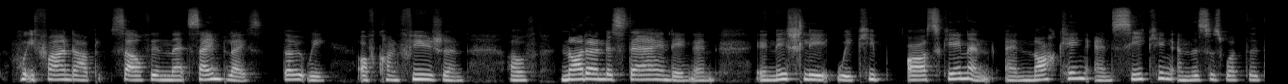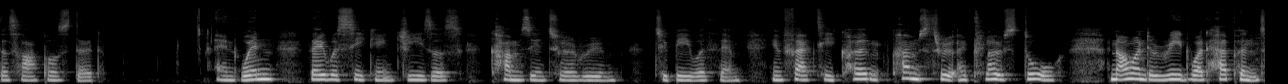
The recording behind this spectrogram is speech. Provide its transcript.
we find ourselves in that same place, don't we? of confusion, of not understanding. And initially, we keep asking and, and knocking and seeking, and this is what the disciples did. And when they were seeking, Jesus comes into a room to be with them. In fact, he com- comes through a closed door. And I want to read what happened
